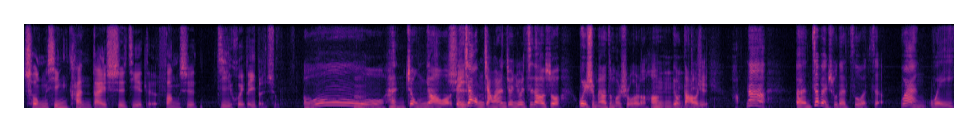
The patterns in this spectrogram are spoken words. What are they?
重新看待世界的方式机会的一本书。哦，很重要哦。等一下我们讲完了，就你就知道说为什么要这么说了哈。有道理。好，那嗯，这本书的作者万维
